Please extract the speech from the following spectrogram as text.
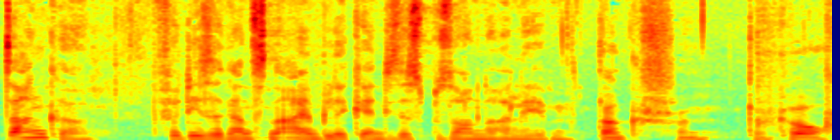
danke für diese ganzen Einblicke in dieses besondere Leben. Dankeschön, danke auch.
